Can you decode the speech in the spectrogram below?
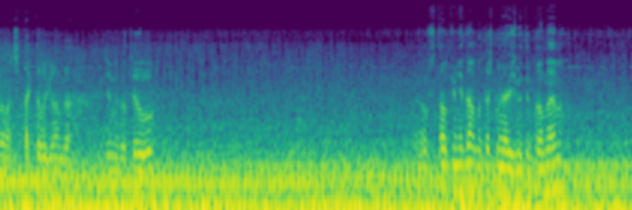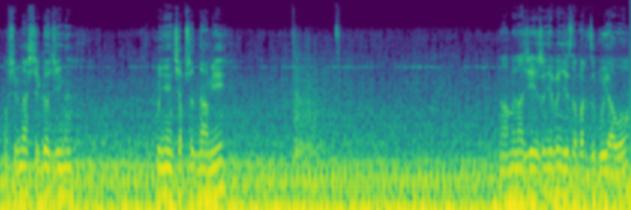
Zobaczcie, tak to wygląda. Idziemy do tyłu. No, Już całkiem niedawno też płynęliśmy tym promem. 18 godzin płynięcia przed nami. Mamy nadzieję, że nie będzie za bardzo bujało.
